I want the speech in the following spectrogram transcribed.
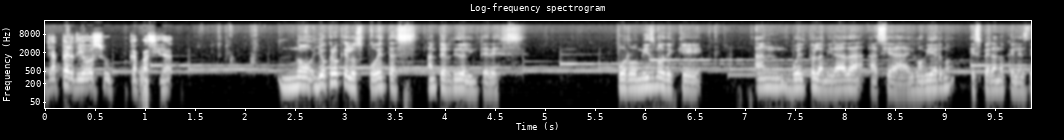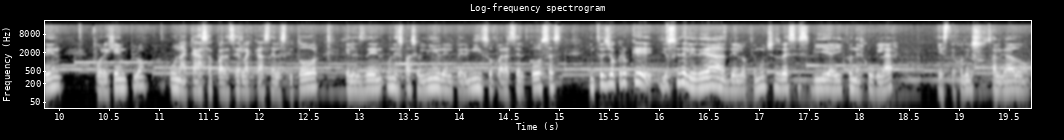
ya perdió su capacidad? No, yo creo que los poetas han perdido el interés. Por lo mismo de que han vuelto la mirada hacia el gobierno, esperando que les den, por ejemplo, una casa para hacer la casa del escritor, que les den un espacio libre, el permiso para hacer cosas. Entonces yo creo que yo soy de la idea de lo que muchas veces vi ahí con el juglar, este Rodrigo Salgado,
